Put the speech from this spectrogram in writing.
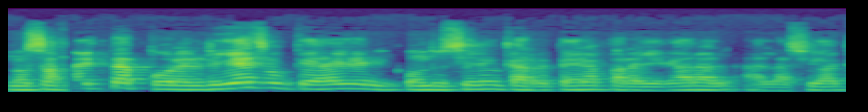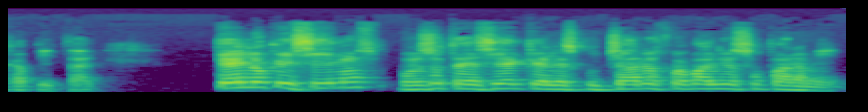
nos afecta por el riesgo que hay de conducir en carretera para llegar a, a la ciudad capital. ¿Qué es lo que hicimos? Por eso te decía que el escucharlos fue valioso para mí.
